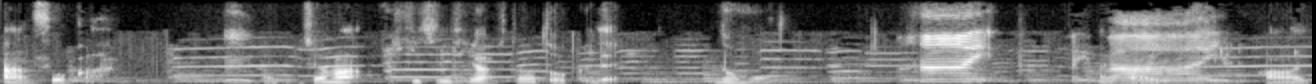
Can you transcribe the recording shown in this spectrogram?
あ、そうか。うんはい、じゃあまあ、引き続きアフタートークで、どうも。はーいバイバーイはい。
